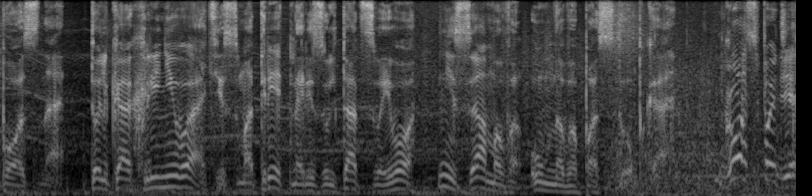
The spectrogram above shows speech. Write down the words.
поздно только охреневать и смотреть на результат своего не самого умного поступка. «Господи,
